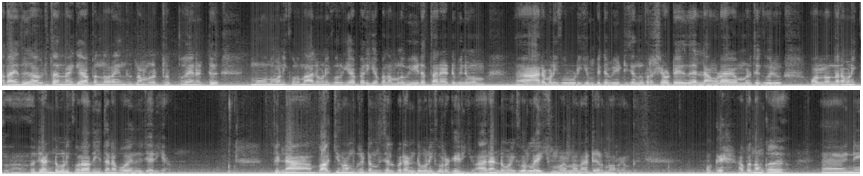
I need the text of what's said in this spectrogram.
അതായത് അവർ തന്ന ഗ്യാപ്പ് എന്ന് പറയുന്നത് നമ്മൾ ട്രിപ്പ് കഴിഞ്ഞിട്ട് മൂന്ന് മണിക്കൂർ നാല് മണിക്കൂർ ഗ്യാപ്പ് ആയിരിക്കും. അപ്പോൾ നമ്മൾ വീടെത്താനായിട്ട് മിനിമം അരമണിക്കൂർ ഓടിക്കും. പിന്നെ വീട്ടിൽ ചെന്ന് ഫ്രഷ് ഔട്ട് ചെയ്ത് എല്ലാം കൂടെ ആകുമ്പോഴത്തേക്ക് ഒരു ഒന്നൊന്നര മണിക്കൂർ ഒരു രണ്ട് മണിക്കൂർ അതിൽ തന്നെ പോയെന്ന് വിചാരിക്കാം. പിന്നെ ബാക്കി നമുക്ക് കിട്ടുന്നത് ചിലപ്പോൾ രണ്ട് മണിക്കൂറൊക്കെ ആയിരിക്കും. ആ രണ്ട് മണിക്കൂറിലായിരിക്കും നന്നായിട്ട് കിടന്നുറങ്ങുന്നത്. ഓക്കെ അപ്പം നമുക്ക് ഇനി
